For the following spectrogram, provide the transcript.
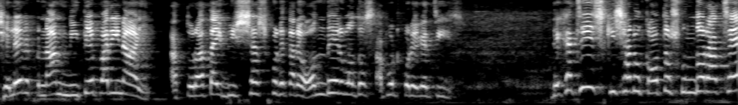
ছেলের নাম নিতে পারি নাই, আর তোরা তাই বিশ্বাস করে তারা অন্ধের মতো সাপোর্ট করে গেছিস। দেখেছিস কিষাণু কত সুন্দর আছে?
